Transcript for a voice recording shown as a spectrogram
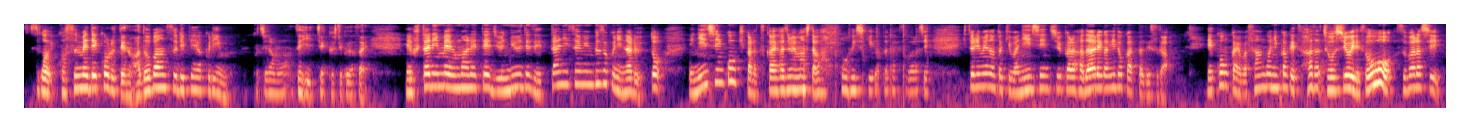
すごい。コスメデコルテのアドバンスリペアクリーム。こちらもぜひチェックしてください。え二人目生まれて授乳で絶対に睡眠不足になると、え妊娠後期から使い始めました。お意識が高い。素晴らしい。一人目の時は妊娠中から肌荒れがひどかったですが、え今回は産後2ヶ月肌調子良いです。おお素晴らしい。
